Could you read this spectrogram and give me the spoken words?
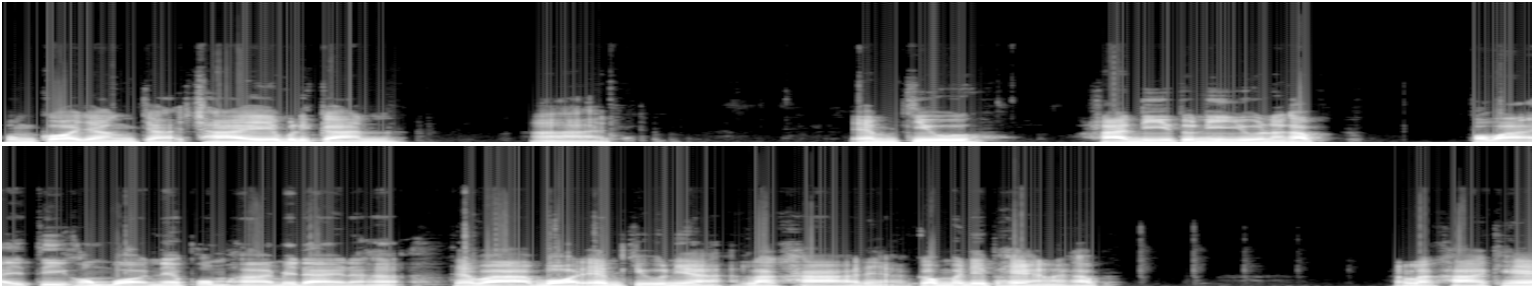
ผมก็ยังจะใช้บริการอ่าแอมจิ๋วคลาสดีตัวนี้อยู่นะครับ เพราะว่าไอซีของบอร์ดเนี่ยผมหาไม่ได้นะฮะแต่ว่าบอร์ดแอมจิ๋วเนี่ยราคาเนี่ยก็ไม่ได้แพงนะครับ ราคาแค่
